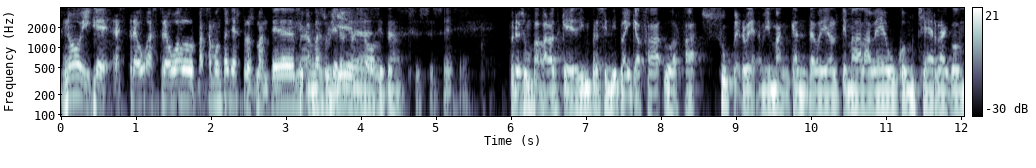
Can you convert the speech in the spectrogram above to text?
No, i que es treu, es treu el passamuntanyes però es manté Sí, amb les ulleres de sol. i tal. Sí, sí. Sí, sí. Però és un paperot que és imprescindible i que fa, ho fa superbé. A mi m'encanta. Vull dir, el tema de la veu, com xerra, com...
